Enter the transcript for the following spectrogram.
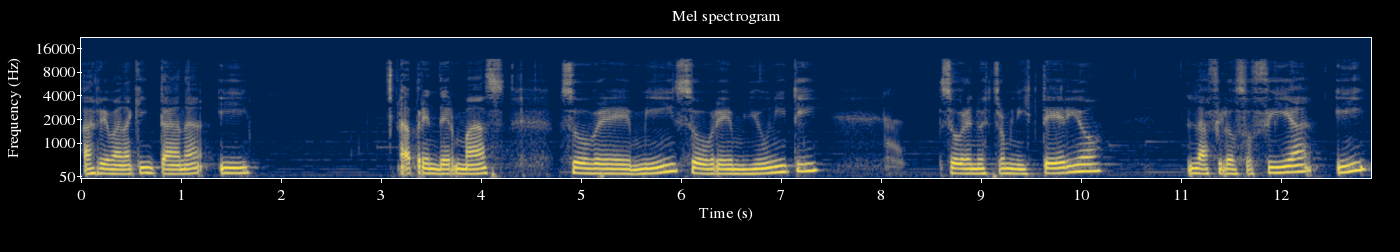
a Rebana Quintana y aprender más sobre mí, sobre Unity, sobre nuestro ministerio, la filosofía y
